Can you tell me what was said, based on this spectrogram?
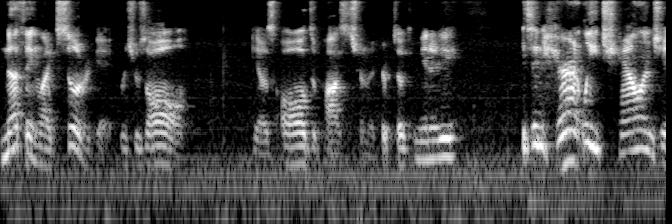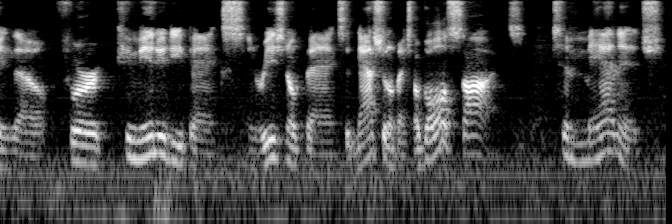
Nothing like Silvergate, which was all you know, it's all deposits from the crypto community. It's inherently challenging, though, for community banks and regional banks and national banks of all sizes to manage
